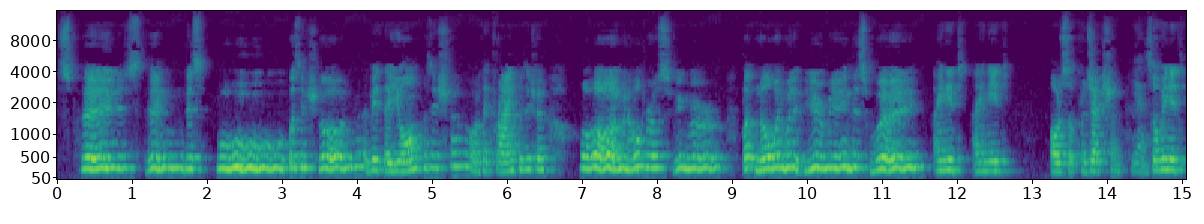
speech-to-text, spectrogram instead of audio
space thing, this ooh position, a bit the yawn position or the crying position. Oh, I'm an opera singer, but no one will hear me in this way. I need, I need also projection. Yes. So we need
